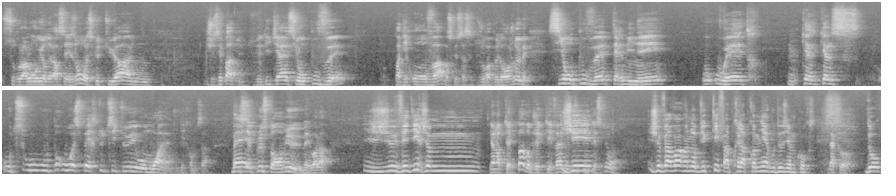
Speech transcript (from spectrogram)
sur la longueur de la saison, est-ce que tu as une. Je sais pas, tu, tu te dis, tiens, si on pouvait, pas dire on va, parce que ça c'est toujours un peu dangereux, mais si on pouvait terminer ou, ou être. quel- quel- où, où- où espères-tu te situer au moins, je veux dire comme ça Ben- Si c'est plus, tant mieux, mais voilà. Je vais dire, je, Il n'y en a peut-être pas d'objectif, hein, J'ai- une question. Je vais avoir un objectif après la première ou deuxième course. D'accord. Donc,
